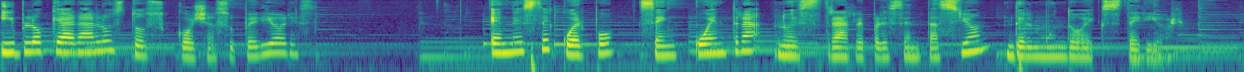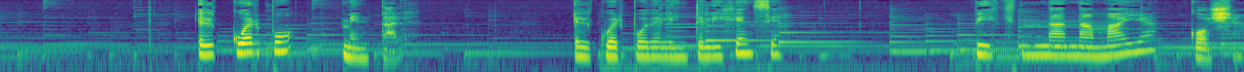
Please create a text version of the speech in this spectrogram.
y bloqueará los dos cochas superiores. En este cuerpo se encuentra nuestra representación del mundo exterior. El cuerpo mental. El cuerpo de la inteligencia. Vijnanamaya Kosha.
